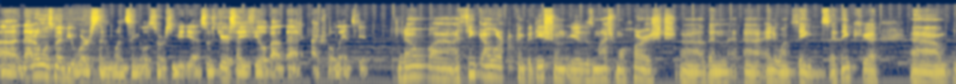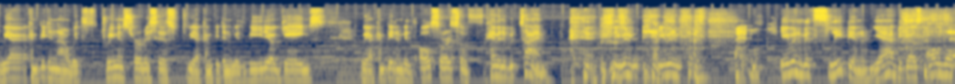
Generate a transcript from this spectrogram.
uh, that almost might be worse than one single source of media. So I was curious how you feel about that actual landscape. Know, uh, I think our competition is much more harsh uh, than uh, anyone thinks. I think uh, um, we are competing now with streaming services, we are competing with video games, we are competing with all sorts of having a good time. even even even with sleeping yeah because all the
